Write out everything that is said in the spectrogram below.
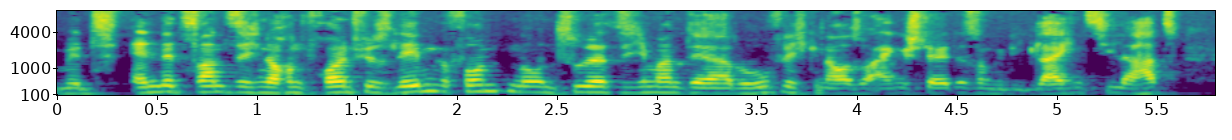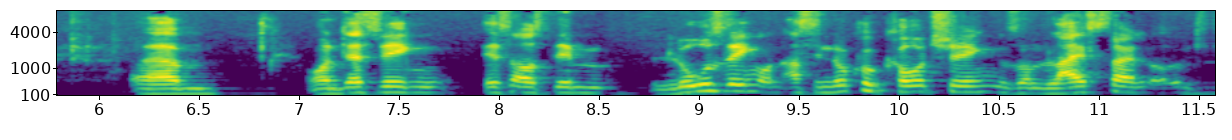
mit Ende 20 noch einen Freund fürs Leben gefunden und zusätzlich jemand, der beruflich genauso eingestellt ist und die gleichen Ziele hat. Ähm, und deswegen ist aus dem Losing und Asinuko Coaching so ein Lifestyle und,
